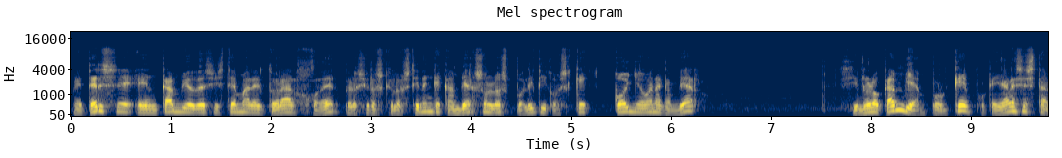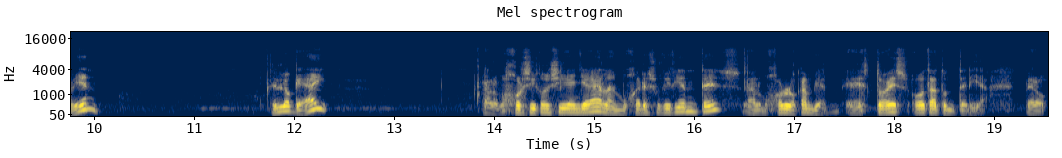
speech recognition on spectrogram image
Meterse en cambio de sistema electoral, joder, pero si los que los tienen que cambiar son los políticos, ¿qué coño van a cambiar? Si no lo cambian, ¿por qué? Porque ya les está bien. Es lo que hay. A lo mejor si consiguen llegar las mujeres suficientes, a lo mejor lo cambian. Esto es otra tontería, pero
